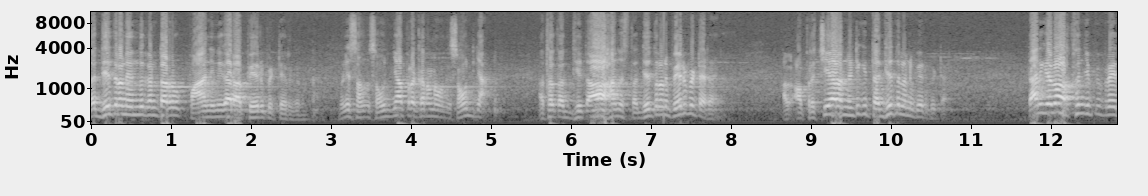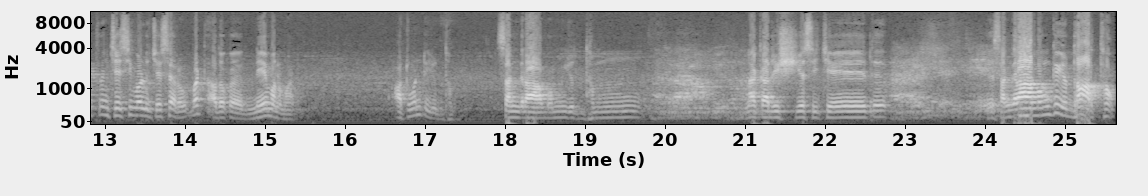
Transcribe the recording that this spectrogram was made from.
తద్ధితులను ఎందుకంటారు? పాణిని గారు ఆ పేరు పెట్టారు కనుక. మళ్ళీ సం సంజ్ఞా ప్రకరణం అని సంజ్ఞ. అథ తద్ధితాహ అని తద్ధితులను పేరు పెట్టారు ఆయన. ఆ- ఆ ప్రత్యయాలన్నిటికీ తద్ధితులని పేరు పెట్టారు. దానికి ఏదో అర్థం చెప్పి ప్రయత్నం చేసి వాళ్ళు చేశారు బట్ అదొక నేమ్ అనమాట అటువంటి యుద్ధం. సంగ్రామం యుద్ధం. నకరిష్యసి చేత్. సంగ్రామంకి యుద్ధం అర్థం.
